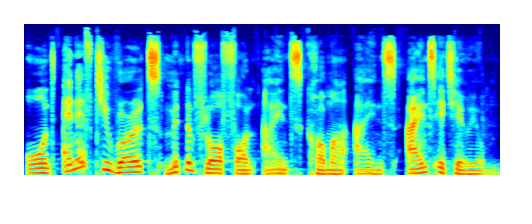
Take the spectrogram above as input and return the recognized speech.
und NFT Worlds mit einem Floor von 1,11 Ethereum.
